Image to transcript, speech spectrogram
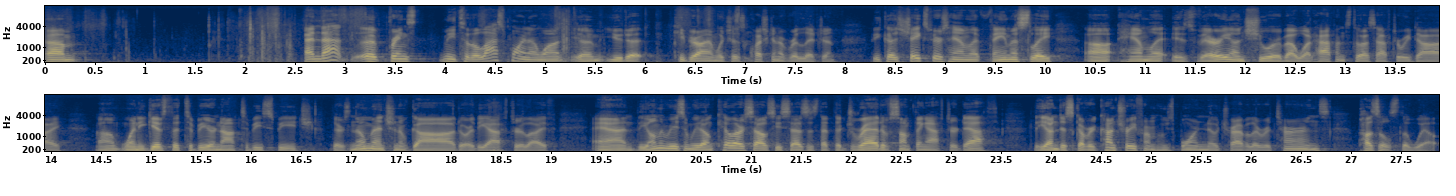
Um, and that uh, brings me to the last point I want um, you to keep your eye on, which is the question of religion. Because Shakespeare's Hamlet, famously, uh, Hamlet is very unsure about what happens to us after we die. Um, when he gives the to be or not to be speech, there's no mention of God or the afterlife. And the only reason we don't kill ourselves, he says, is that the dread of something after death the undiscovered country from whose bourne no traveler returns puzzles the will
